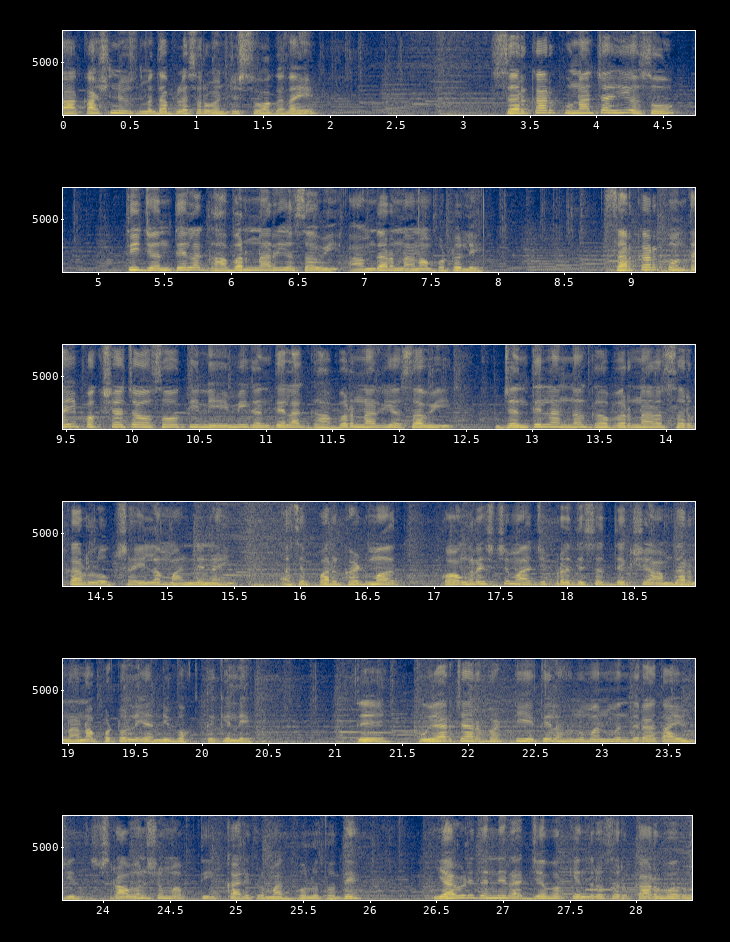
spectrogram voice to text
आकाश न्यूजमध्ये आपल्या सर्वांचे स्वागत आहे. सरकार कुणाच्याही असो ती जनतेला घाबरणारी असावी आमदार नाना पटोले. सरकार कोणत्याही पक्षाच्या असो ती नेहमी जनतेला घाबरणारी असावी जनतेला न घाबरणारं सरकार लोकशाहीला मान्य नाही असे परखड मत काँग्रेसचे माजी प्रदेशाध्यक्ष आमदार नाना पटोले यांनी व्यक्त केले. ते कुयार चारभट्टी येथील हनुमान मंदिरात आयोजित श्रावण समाप्ती कार्यक्रमात बोलत होते. यावेळी त्यांनी राज्य व केंद्र सरकारवरून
